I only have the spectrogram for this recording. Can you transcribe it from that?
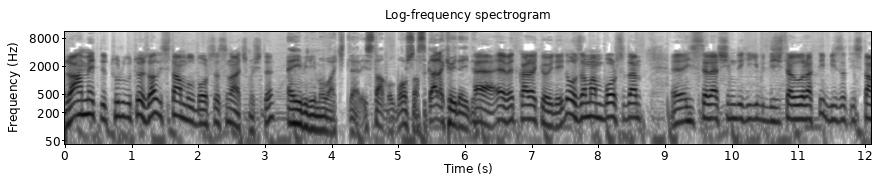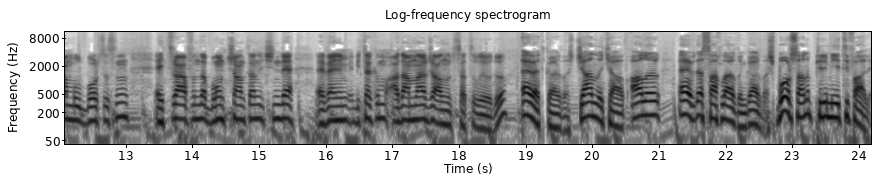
rahmetli Turgut Özal İstanbul borsasını açmıştı. Ey bileyim o vakitler İstanbul borsası Karaköy'deydi. He evet Karaköy'deydi. O zaman borsadan e, hisseler şimdiki gibi dijital olarak değil bizzat İstanbul borsasının etrafında bond çantanın içinde efendim bir takım adamlarca alınıp satılıyordu. Evet kardeş canlı kağıt alır evde saklardın kardeş. Borsanın primitif hali.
